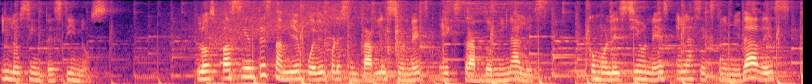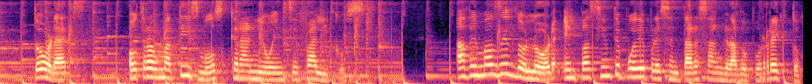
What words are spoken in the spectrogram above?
y los intestinos. Los pacientes también pueden presentar lesiones extraabdominales, como lesiones en las extremidades, tórax o traumatismos cráneoencefálicos. Además del dolor, el paciente puede presentar sangrado por recto,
